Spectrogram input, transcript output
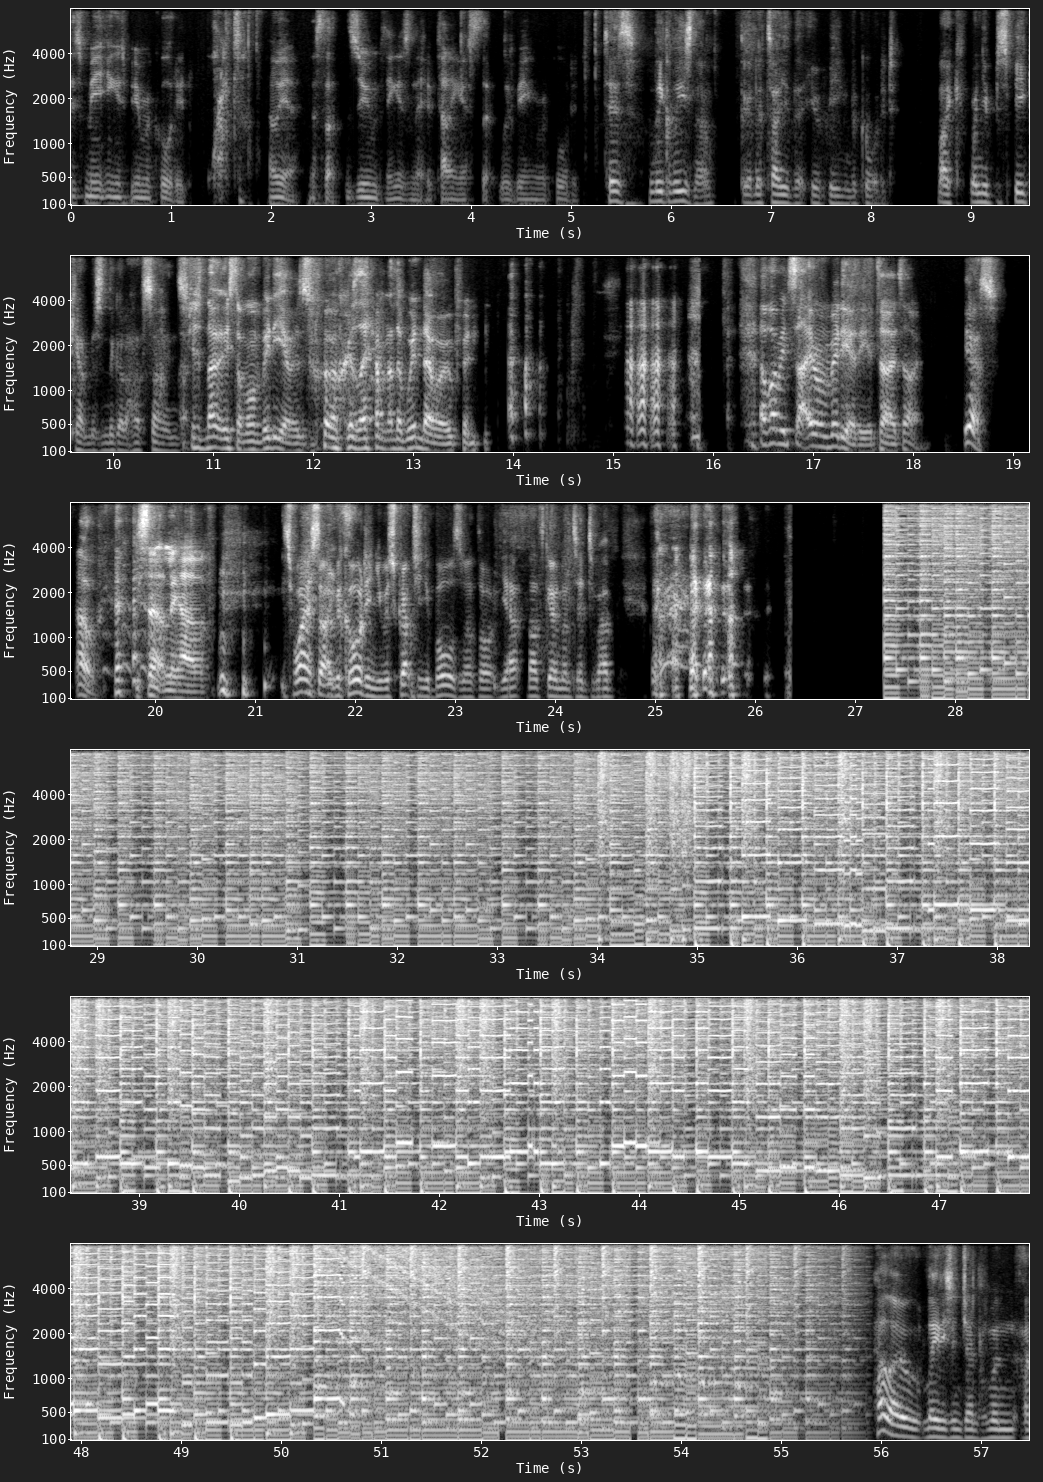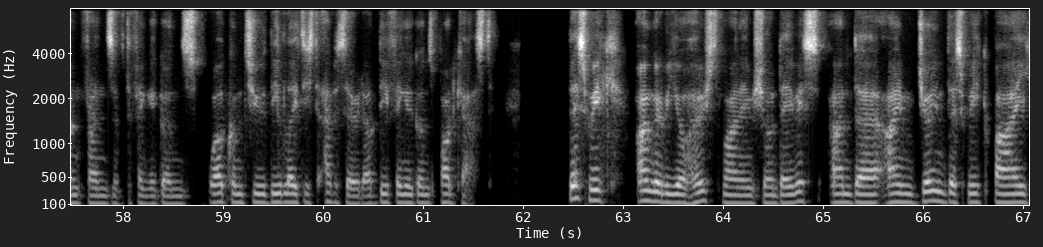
This meeting is being recorded. What? Oh yeah, that's that Zoom thing, isn't it? Of telling us that we're being recorded. Tis legalese now. They're going to tell you that you're being recorded. Like when you speed cameras and they've got to have signs. I just noticed I'm on video as well because I haven't had the window open. Have I been sat here on video the entire time? Yes. Oh, You certainly have. It's why I started It's- recording. You were scratching your balls, and I thought, yeah, that's going on to interweb. and friends of the Finger Guns. Welcome to the latest episode of the Finger Guns podcast. This week, I'm going to be your host. My name is Sean Davis, and uh, I'm joined this week by.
